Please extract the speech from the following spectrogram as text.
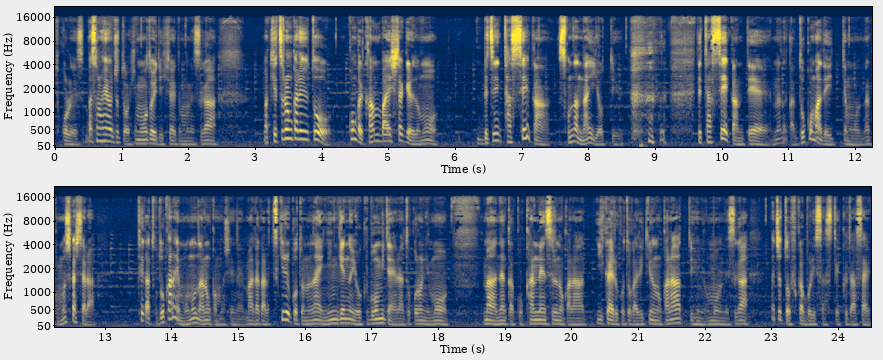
ところです。まあ、その辺をちょっと紐解いていきたいと思うんですが、まあ、結論から言うと今回完売したけれども別に達成感そんなんないよっていう で達成感って、まあ、なんかどこまで行ってもなんかもしかしたら手が届かないものなのかもしれないまあだから尽きることのない人間の欲望みたいなところにもまあなんかこう関連するのかな言い換えることができるのかなっていうふうに思うんですが、ちょっと深掘りさせてください。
